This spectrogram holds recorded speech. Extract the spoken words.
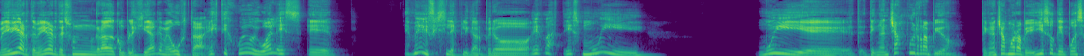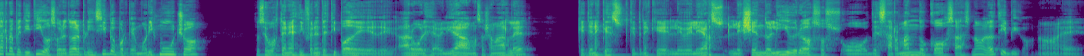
Me divierte, me divierte, es un grado de complejidad que me gusta. Este juego igual es... Eh, es medio difícil de explicar, pero es, es muy muy... Eh, te, enganchás muy rápido. Te enganchás muy rápido. Y eso que puede ser repetitivo, sobre todo al principio, porque morís mucho. Entonces vos tenés diferentes tipos de, árboles de habilidad, vamos a llamarle, que tenés que, que, tenés que levelear leyendo libros o, desarmando cosas, ¿no? Lo típico, ¿no? Eh,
